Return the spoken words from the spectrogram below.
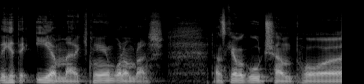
det heter e-märkning i våran bransch. Den ska vara godkänd på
